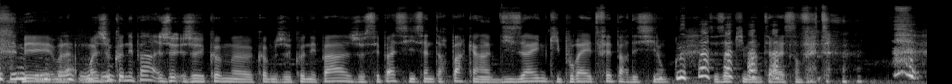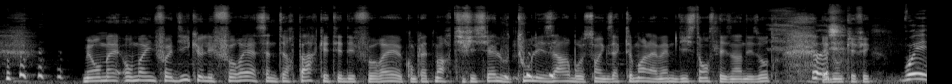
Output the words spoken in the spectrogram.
Mais voilà, moi je connais pas. Je, je comme euh, comme je connais pas, je sais pas si Center Park a un design qui pourrait être fait par des silons. C'est ça qui m'intéresse en fait. Mais on m'a une fois dit que les forêts à Center Park étaient des forêts euh, complètement artificielles où tous les arbres sont exactement à la même distance les uns des autres. Et donc effectivement. Oui,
